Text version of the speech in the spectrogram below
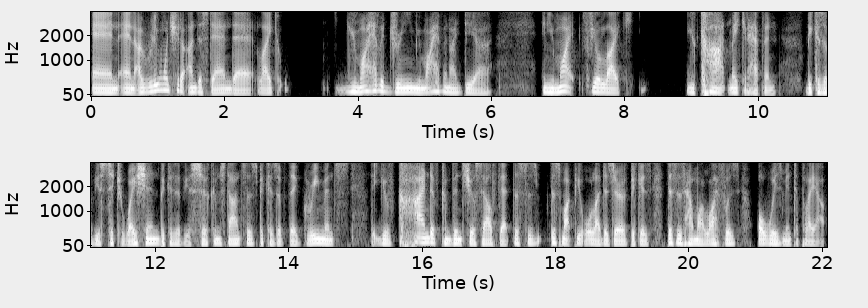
And and I really want you to understand that like you might have a dream, you might have an idea, and you might feel like you can't make it happen because of your situation, because of your circumstances, because of the agreements that you've kind of convinced yourself that this is this might be all I deserve because this is how my life was always meant to play out.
